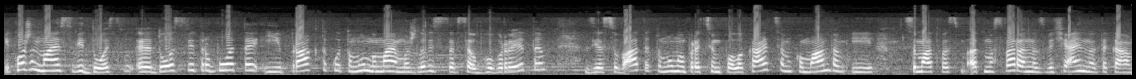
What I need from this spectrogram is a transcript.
І кожен має свій досвід, е, досвід роботи і практику, тому ми маємо можливість це все обговорити, з'ясувати. Тому ми працюємо по локаціям, командам, і сама атмос- атмосфера надзвичайно така,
